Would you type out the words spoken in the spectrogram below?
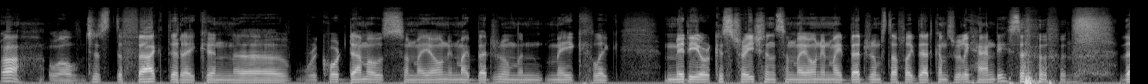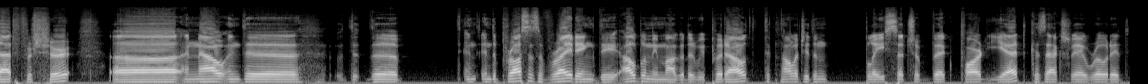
Ah, well, just the fact that I can uh, record demos on my own in my bedroom and make like MIDI orchestrations on my own in my bedroom, stuff like that comes really handy. So mm-hmm. that for sure. Uh, and now in the the, the in, in the process of writing the album imago that we put out, technology didn't play such a big part yet because actually I wrote it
